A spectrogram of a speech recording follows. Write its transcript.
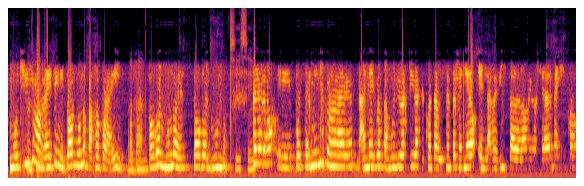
Muchísimo rating y todo el mundo pasó por ahí. O sea, todo el mundo es todo el mundo. Sí, sí. Pero eh, pues termina con una anécdota muy divertida que cuenta Vicente Leñero en la revista de la Universidad de México,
